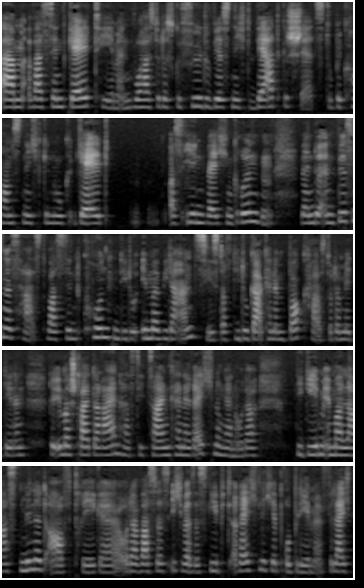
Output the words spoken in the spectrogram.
Ähm, was sind Geldthemen? Wo hast du das Gefühl, du wirst nicht wertgeschätzt, du bekommst nicht genug Geld aus irgendwelchen Gründen. Wenn du ein Business hast, was sind Kunden, die du immer wieder anziehst, auf die du gar keinen Bock hast oder mit denen du immer Streitereien hast, die zahlen keine Rechnungen oder die geben immer Last-Minute-Aufträge oder was weiß ich was. Es gibt rechtliche Probleme. Vielleicht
